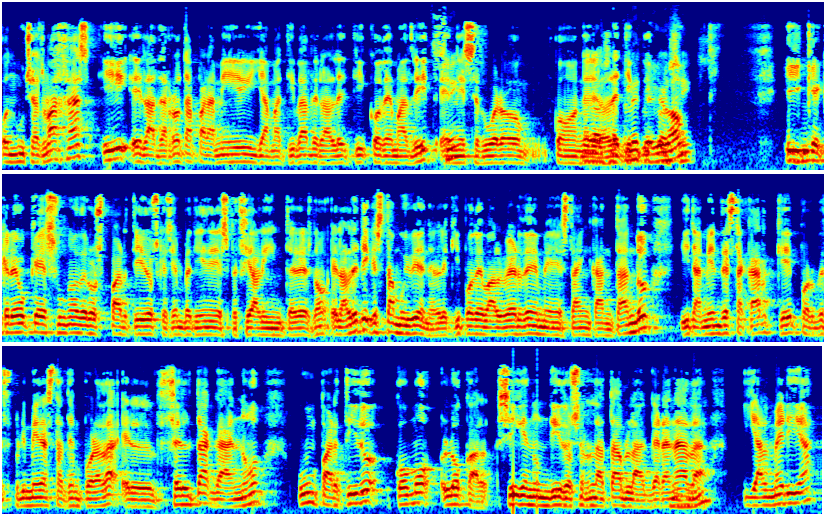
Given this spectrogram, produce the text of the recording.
con muchas bajas y eh, la derrota para mí llamativa del Atlético de Madrid en ese duelo con el Atlético de Bilbao y que creo que es uno de los partidos que siempre tiene especial interés. ¿no? El Atlético está muy bien, el equipo de Valverde me está encantando y también destacar que por vez primera esta temporada el Celta ganó un partido como local. Siguen hundidos en la tabla Granada y Almería.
